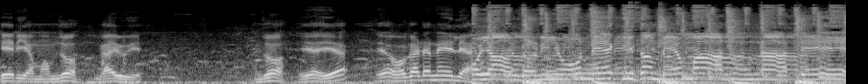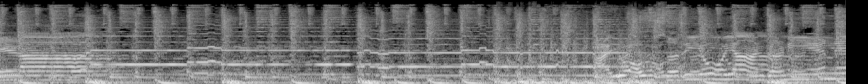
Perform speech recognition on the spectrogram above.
એરિયામાં, આમ જો, ગાયું એ. જો, એ એ એ વગાડે નહીં લે આંગણીઓ ને કીધા મહેમાનું ના તેડા. અવસરીઓ આંગણીએ ને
